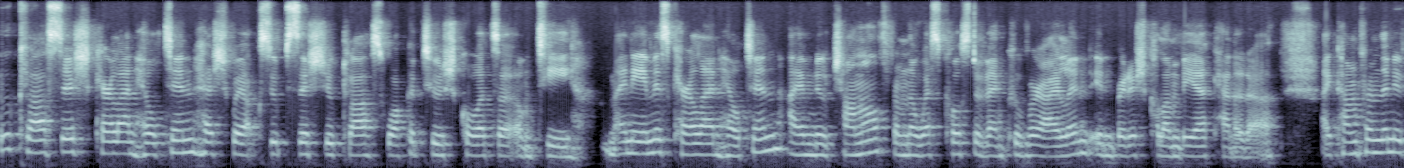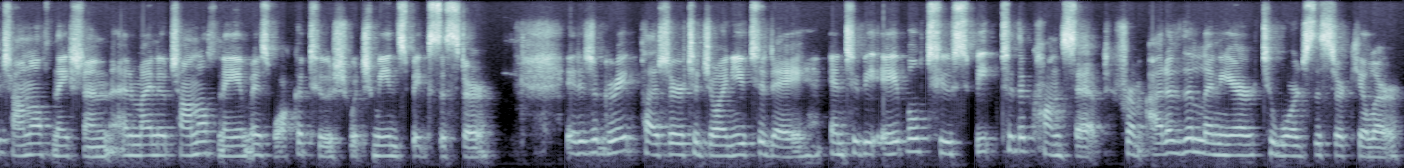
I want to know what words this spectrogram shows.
Uklasish Carol Ann Hilton, Wakatush Koatsa Umti. My name is Carol Ann Hilton. I am Nuu-chah-nulth from the west coast of Vancouver Island in British Columbia, Canada. I come from the Nuu-chah-nulth Nation, and my Nuu-chah-nulth name is Wakatush, which means big sister. It is a great pleasure to join you today and to be able to speak to the concept from out of the linear towards the circular,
